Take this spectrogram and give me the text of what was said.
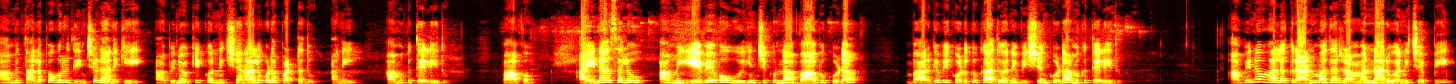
ఆమె తలపొగురు దించడానికి అభినవ్కి కొన్ని క్షణాలు కూడా పట్టదు అని ఆమెకు తెలీదు. పాపం. అయినా అసలు ఆమె ఏవేవో ఊహించుకున్న బాబు కూడా భార్గవి కొడుకు కాదు అనే విషయం కూడా ఆమెకు తెలీదు. అభినవ్ వాళ్ళ గ్రాండ్ మదర్ రమ్మన్నారు అని చెప్పి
